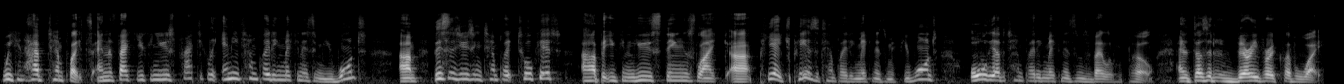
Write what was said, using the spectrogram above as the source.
we can have templates. And in fact, you can use practically any templating mechanism you want. Um, this is using Template Toolkit, uh, but you can use things like uh, PHP as a templating mechanism if you want, all the other templating mechanisms available for Perl. And it does it in a very, very clever way.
